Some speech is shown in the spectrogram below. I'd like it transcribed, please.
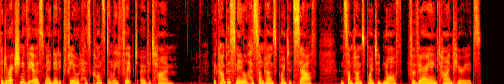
The direction of the Earth's magnetic field has constantly flipped over time. The compass needle has sometimes pointed south and sometimes pointed north for varying time periods,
